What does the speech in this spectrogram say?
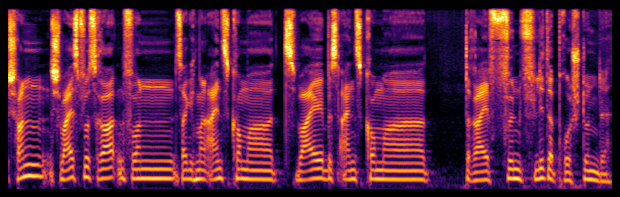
schon Schweißflussraten von, sage ich mal, 1,2 bis 1,35 Liter pro Stunde.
